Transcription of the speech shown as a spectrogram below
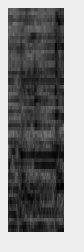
Oh.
